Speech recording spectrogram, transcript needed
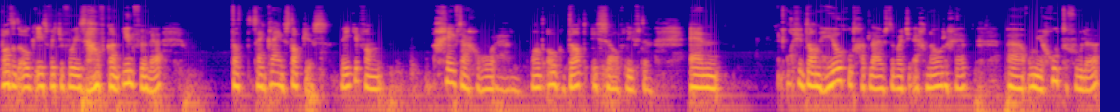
wat het ook is wat je voor jezelf kan invullen, dat zijn kleine stapjes. Weet je, van geef daar gehoor aan. Want ook dat is zelfliefde. En als je dan heel goed gaat luisteren wat je echt nodig hebt uh, om je goed te voelen,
